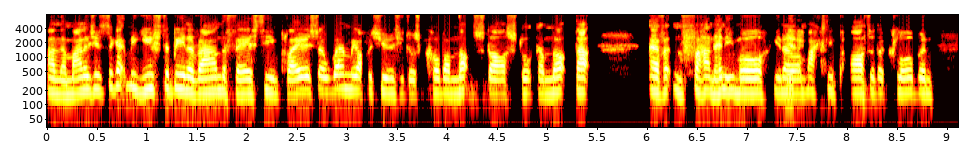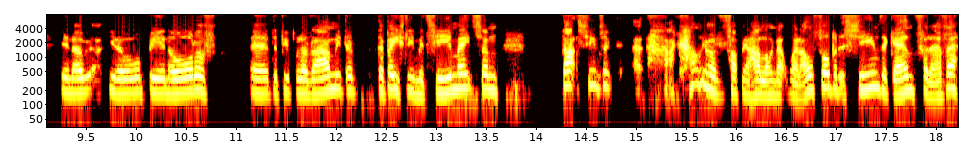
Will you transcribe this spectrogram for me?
and the managers to get me used to being around the first team players. So when the opportunity does come, I'm not starstruck. I'm not that Everton fan anymore. You know, yeah. I'm actually part of the club, and you know, you know, I won't be in awe of uh, the people around me. They're, they're, basically my teammates, and that seems like I can't remember how long that went on for, but it seemed again forever.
